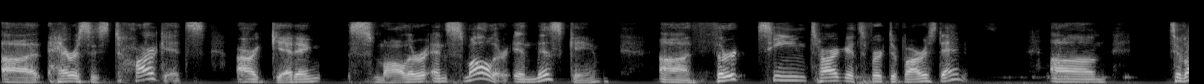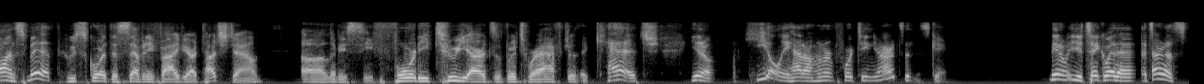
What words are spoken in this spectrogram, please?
uh, Harris's targets are getting smaller and smaller. In this game, uh, 13 targets for DaVaris Daniels. Um, Tevaun Smith, who scored the 75 yard touchdown, uh, let me see, 42 yards of which were after the catch. You know, he only had 114 yards in this game. You know, you take away that, that's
